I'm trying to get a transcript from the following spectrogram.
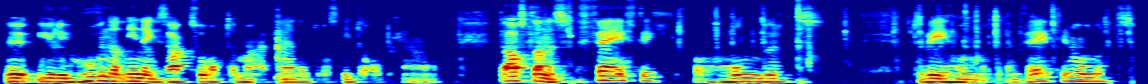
Nu, jullie hoeven dat niet exact zo op te maken. Hè. Dat was niet de opgave. De afstand is 50, 100, 200 en 1500.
